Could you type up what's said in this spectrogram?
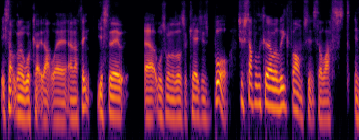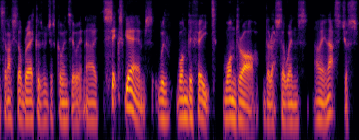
It's not going to work out that way. And I think yesterday uh, was one of those occasions. But just have a look at our league form since the last international break, as we're just coming to it now. Six games with one defeat, one draw, the rest are wins. I mean, that's just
